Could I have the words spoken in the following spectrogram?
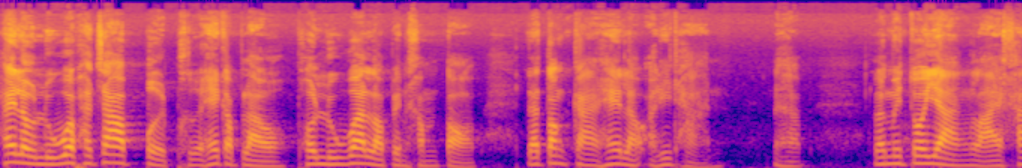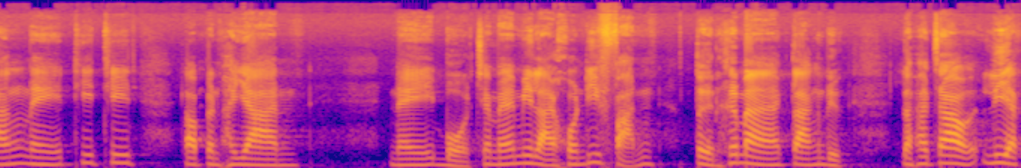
ให้เรารู้ว่าพระเจ้าเปิดเผยให้กับเรา เพราะรู้ว่าเราเป็นคำตอบ และต้องการให้เราอธิษฐาน นะครับเรามีตัวอย่างหลายครั้งในที่ที่เราเป็นพยานในโบสถ์ใช่ไหมมีหลายคนที่ฝันตื่นขึ้นมากลางดึก แล้วพระเจ้าเรียก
